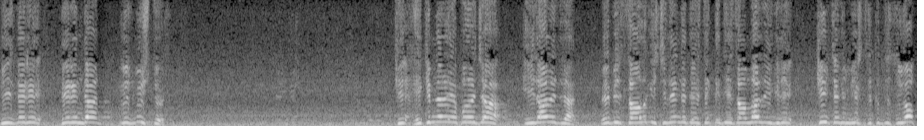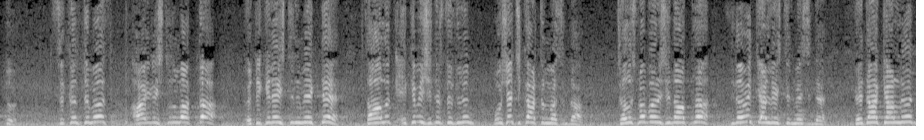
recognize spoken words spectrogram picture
bizleri derinden üzmüştür. Ki hekimlere yapılacağı ilan edilen ve biz sağlık işçilerinin de desteklediği zamlarla ilgili kimsenin bir sıkıntısı yoktur. Sıkıntımız ayrıştırılmakta, ötekileştirilmekte, sağlık ekip işidir sözünün boşa çıkartılmasında, çalışma barışının altına dinamit yerleştirilmesinde, fedakarlığın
